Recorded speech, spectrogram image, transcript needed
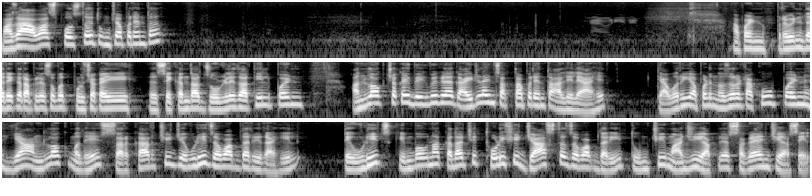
माझा आवाज पोचतोय तुमच्यापर्यंत? आपण प्रवीण दरेकर आपल्यासोबत पुढच्या काही सेकंदात जोडले जातील पण अनलॉकच्या काही वेगवेगळ्या गाईडलाईन्स आत्तापर्यंत आलेल्या आहेत. त्यावरही आपण नजर टाकू पण या अनलॉकमध्ये सरकारची जेवढी जबाबदारी राहील तेवढीच किंबहुना कदाचित थोडीशी जास्त जबाबदारी तुमची माझी आपल्या सगळ्यांची असेल.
